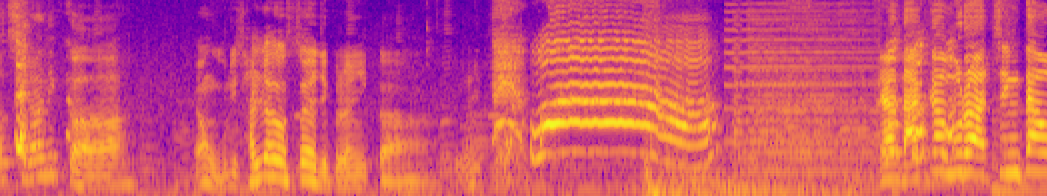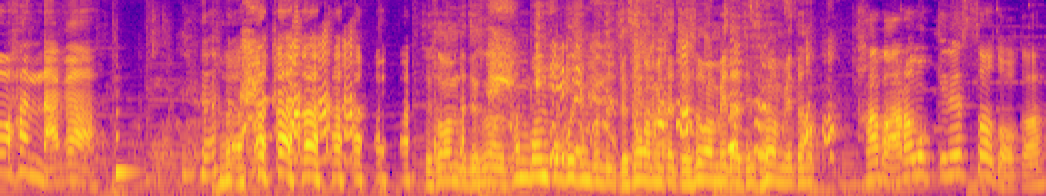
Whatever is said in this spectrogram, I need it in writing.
맞다 치라니까. 형 우리 살려서 써야지 그러니까. 와. 야 나카무라 찡따오 한 나가 죄송합니다 죄송합니다. 3번 뽑으신 분들 죄송합니다 죄송합니다 죄송합니다. 다 말아먹긴 했어 너가.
